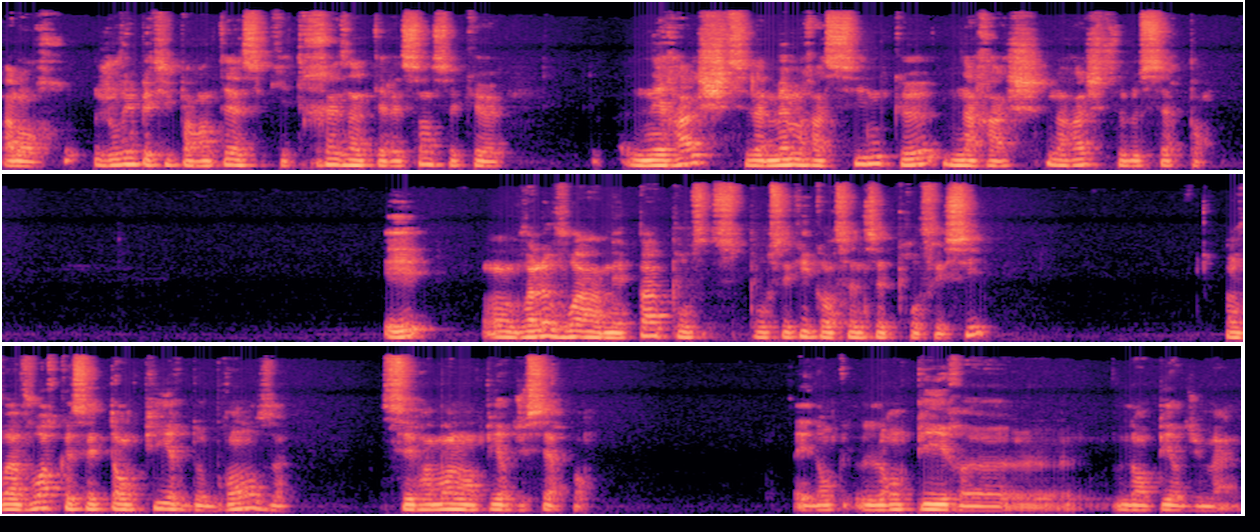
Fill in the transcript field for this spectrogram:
Alors, j'ouvre une petite parenthèse. Ce qui est très intéressant, c'est que Nerash, c'est la même racine que Narash. Narash, c'est le serpent. Et on va le voir, mais pas pour, ce qui concerne cette prophétie. On va voir que cet empire de bronze, c'est vraiment l'empire du serpent. Et donc l'empire euh, l'empire du mal.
